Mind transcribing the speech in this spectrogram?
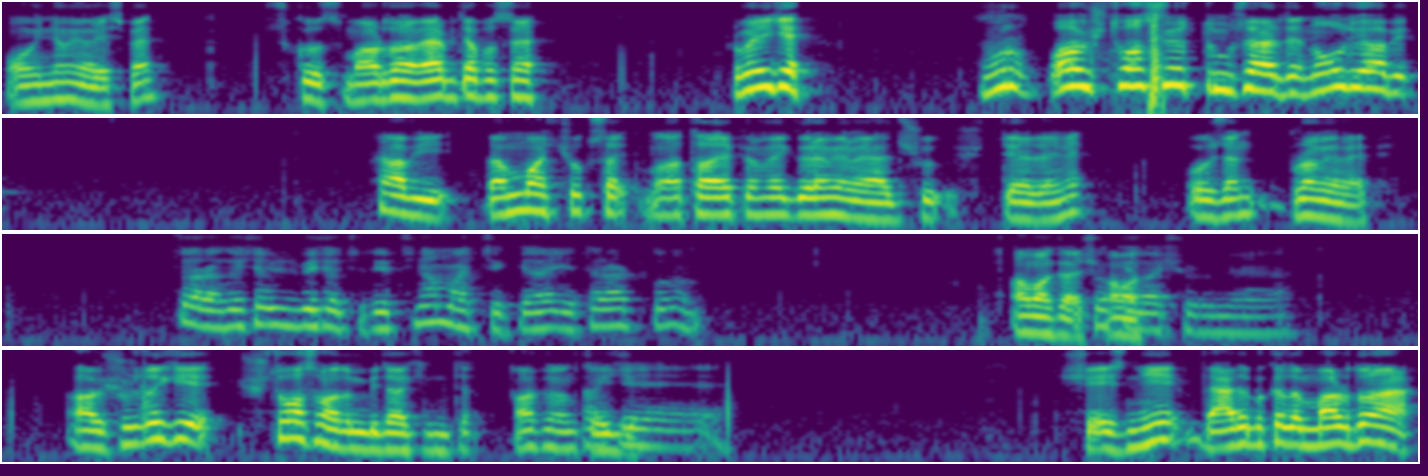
Oynamıyor resmen. Skuls. Maradona ver bir de pasını. Rumenige. Vur. Abi şu tasmayı tuttum bu sefer de. Ne oluyor abi? Abi ben bu maç çok saçma hata yapıyorum ve göremiyorum herhalde şu şut değerlerini. O yüzden vuramıyorum hep. Bu sefer arkadaşlar biz 5 atacağız. Hepsini mi atacak ya? Yeter artık oğlum. Aman kardeşim Çok aman. yavaş vurdum ya. Abi şuradaki şutu basamadım bir dahakinde. Ne yapıyorsun lan kayıcı? Kayıcı. Şezni verdi bakalım Maradona.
